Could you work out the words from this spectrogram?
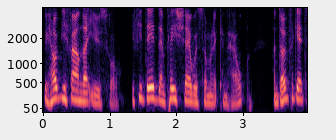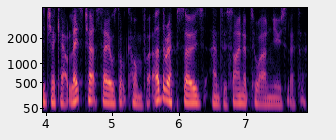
We hope you found that useful. If you did, then please share with someone it can help. And don't forget to check out letschatsales.com for other episodes and to sign up to our newsletter.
